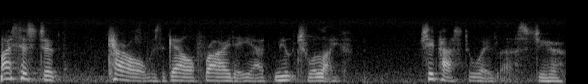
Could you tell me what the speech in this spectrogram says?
My sister Carol was a gal Friday at Mutual Life. She passed away last year.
